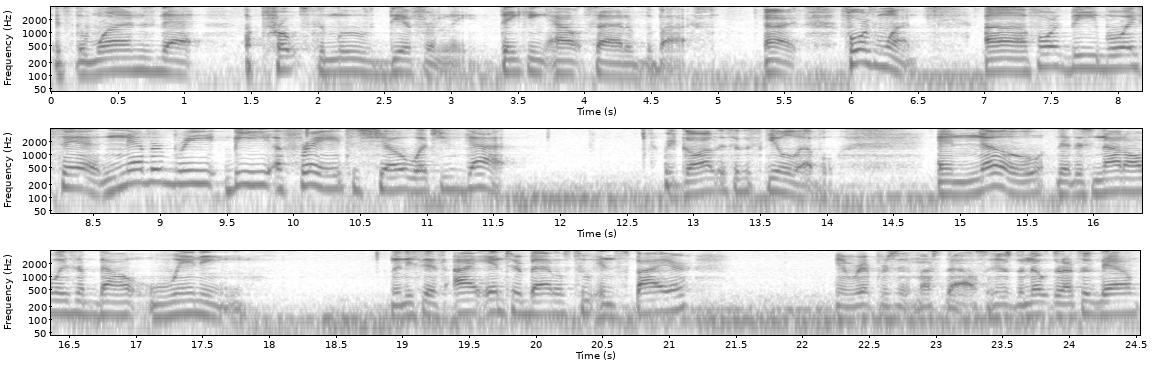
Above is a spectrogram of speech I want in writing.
it's the ones that approach the move differently, thinking outside of the box. All right, fourth one. Uh, fourth B boy said, never be, be afraid to show what you've got, regardless of the skill level. And know that it's not always about winning. Then he says, I enter battles to inspire and represent my style. So here's the note that I took down.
